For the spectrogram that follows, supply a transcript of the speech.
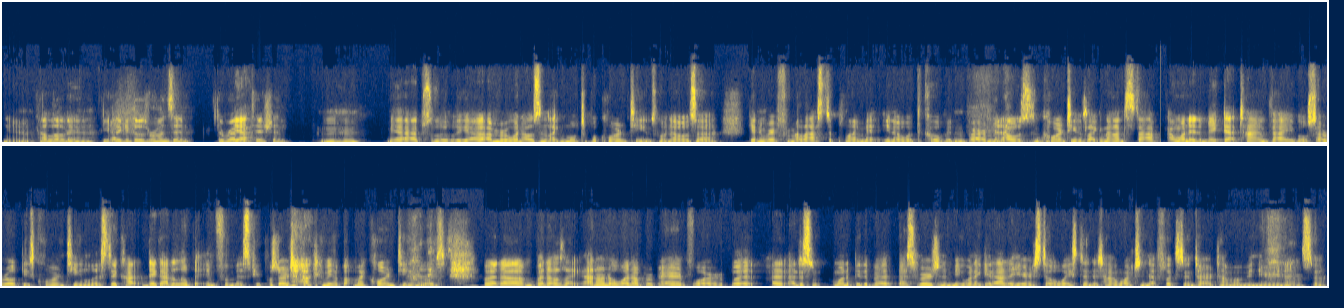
Yeah, I love it. You got to get those runs in, the repetition. Yeah. Mm-hmm. Yeah, absolutely. I, I, remember when I was in like multiple quarantines when I was uh, getting ready for my last deployment, you know, with the COVID environment, I was in quarantines like nonstop. I wanted to make that time valuable. So I wrote these quarantine lists. They got, they got a little bit infamous. People started talking to me about my quarantine list, but, um, but I was like, I don't know what I'm preparing for, but I, I just want to be the best version of me when I get out of here and still wasting the time watching Netflix the entire time I'm in here, you know? So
